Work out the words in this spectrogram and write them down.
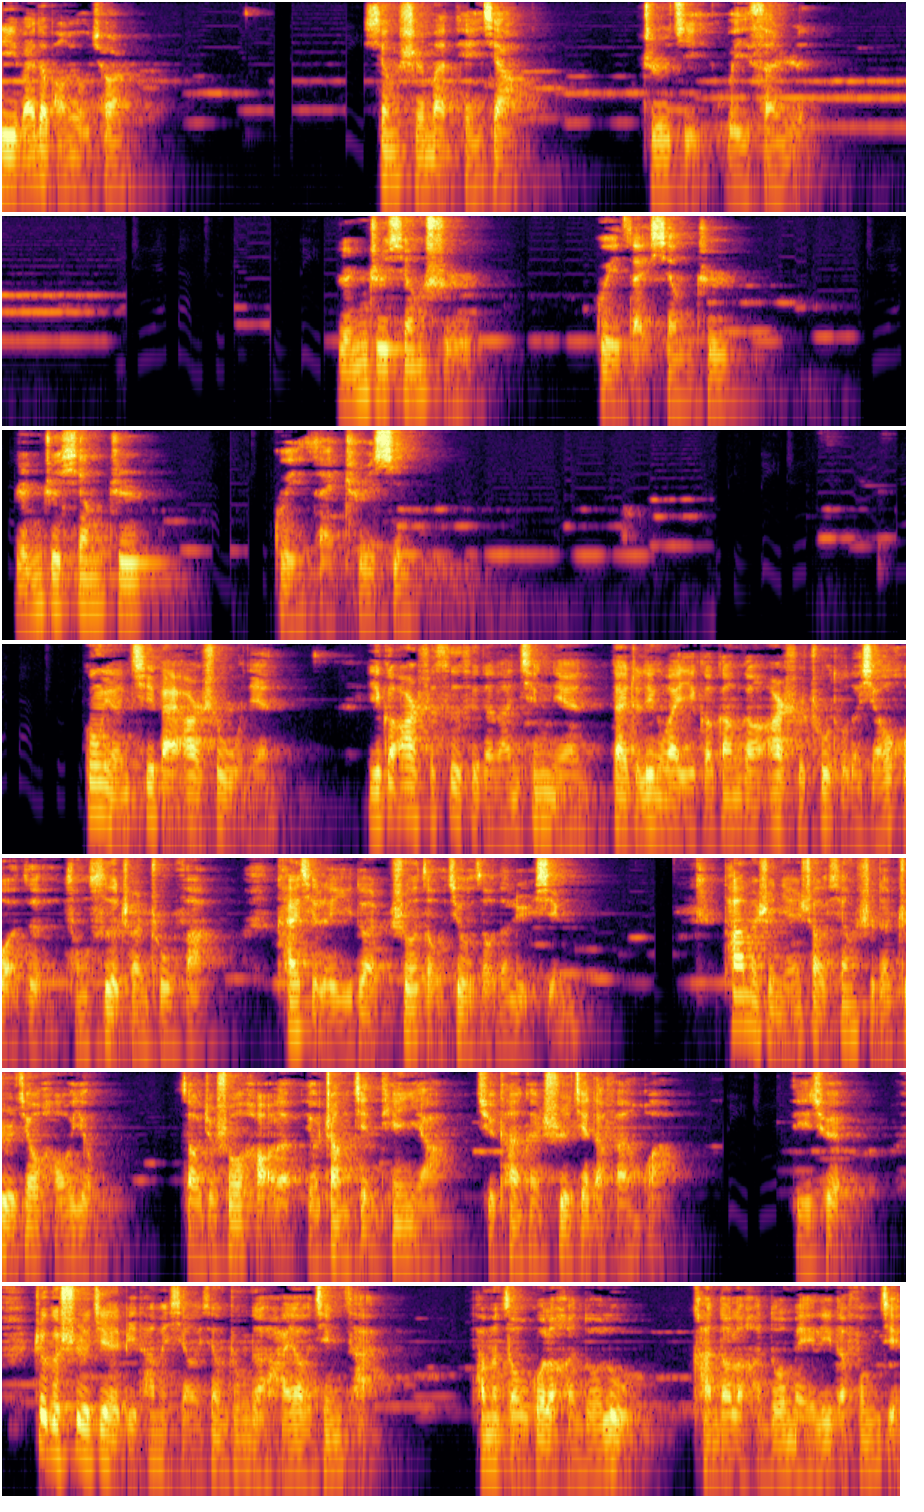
李白的朋友圈：相识满天下，知己为三人。人之相识，贵在相知；人之相知，贵在知心。公元七百二十五年。一个二十四岁的男青年带着另外一个刚刚二十出头的小伙子从四川出发，开启了一段说走就走的旅行。他们是年少相识的至交好友，早就说好了要仗剑天涯，去看看世界的繁华。的确，这个世界比他们想象中的还要精彩。他们走过了很多路，看到了很多美丽的风景，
